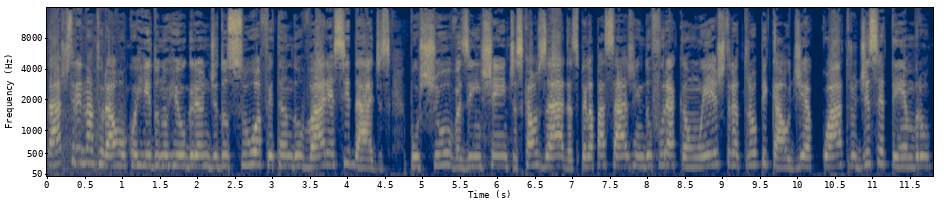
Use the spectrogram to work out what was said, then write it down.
Desastre natural ocorrido no Rio Grande do Sul, afetando várias cidades, por chuvas e enchentes causadas pela passagem do furacão extratropical dia 4 de setembro,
